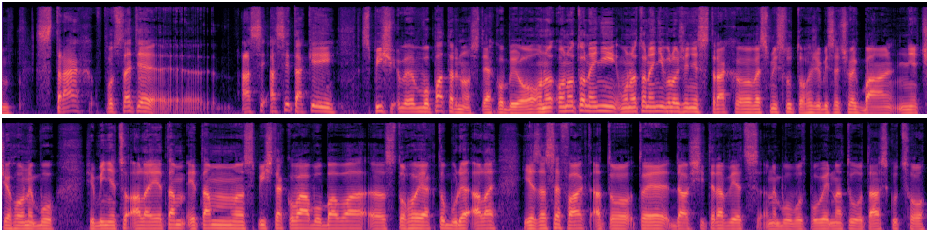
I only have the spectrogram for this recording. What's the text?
Uh, strach v podstatě uh, asi, asi taky spíš eh, opatrnost, jakoby, jo. Ono, ono, to není, ono to není vyloženě strach ve smyslu toho, že by se člověk bál něčeho nebo že by něco, ale je tam, je tam spíš taková obava z toho, jak to bude, ale je zase fakt a to, to je další teda věc nebo odpověď na tu otázku, co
